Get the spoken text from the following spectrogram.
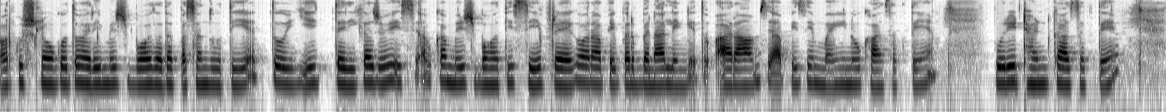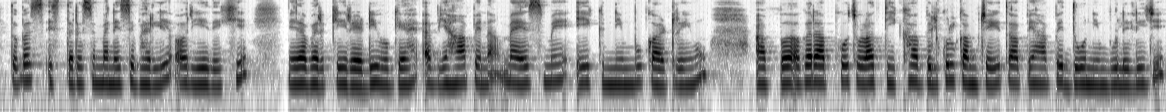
और कुछ लोगों को तो हरी मिर्च बहुत ज़्यादा पसंद होती है। तो ये तरीका जो है, इससे आपका मिर्च बहुत ही सेफ़ रहेगा, और आप एक बार बना लेंगे तो आराम से आप इसे महीनों खा सकते हैं, पूरी ठंड खा सकते हैं। तो बस इस तरह से मैंने इसे भर लिया और ये देखिए, मेरा भर के रेडी हो गया है। अब यहाँ पे ना मैं इसमें एक नींबू काट रही हूँ। आप अगर आपको थोड़ा तीखा बिल्कुल कम चाहिए तो आप यहाँ पे दो नींबू ले लीजिए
